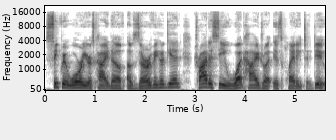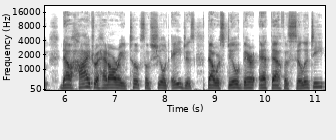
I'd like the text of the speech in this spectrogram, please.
Secret Warriors kind of observing again, try to see what Hydra is planning to do. Now Hydra had already took some shield agents that were still there at that facility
